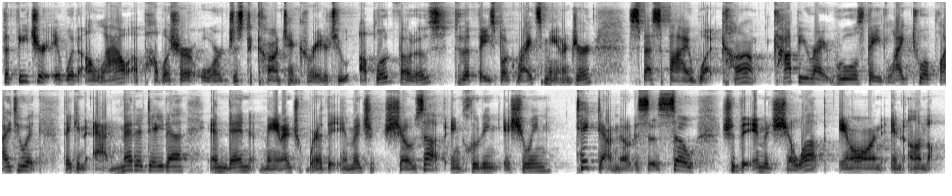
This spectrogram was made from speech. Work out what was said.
The feature it would allow a publisher or just a content creator to upload photos to the Facebook Rights Manager, specify what com- copyright rules they'd like to apply to it. They can add metadata and then manage where the image shows up, including issuing takedown notices. So, should the image show up on an un-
